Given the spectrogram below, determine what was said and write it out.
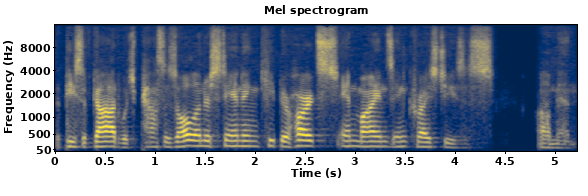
The peace of God, which passes all understanding, keep your hearts and minds in Christ Jesus. Amen.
